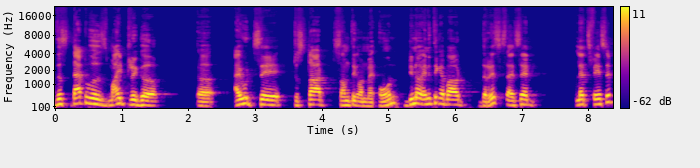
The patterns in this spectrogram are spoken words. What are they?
this that was my trigger uh, I would say to start something on my own. Do you know anything about the risks? I said, let's face it,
